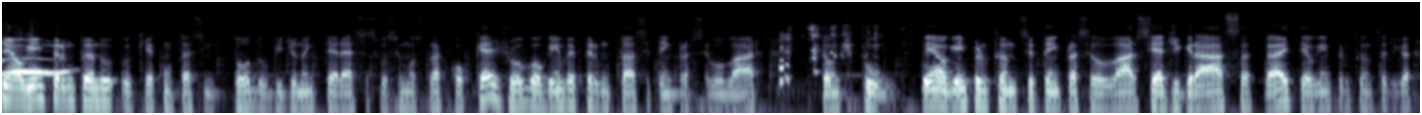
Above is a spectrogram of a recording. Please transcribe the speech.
tem alguém perguntando o que acontece em todo o vídeo, não interessa se você mostrar qualquer jogo, alguém vai perguntar se tem pra celular. Então, tipo, tem alguém perguntando se tem pra celular, se é de graça, vai ter alguém perguntando se é de graça.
